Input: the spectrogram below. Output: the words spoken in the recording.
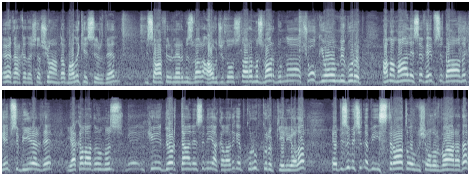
Evet arkadaşlar şu anda Balıkesir'den misafirlerimiz var, avcı dostlarımız var. Bunlar çok yoğun bir grup. Ama maalesef hepsi dağınık, hepsi bir yerde yakaladığımız ve 2-4 tanesini yakaladık. Hep grup grup geliyorlar. E, bizim için de bir istirahat olmuş olur bu arada.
